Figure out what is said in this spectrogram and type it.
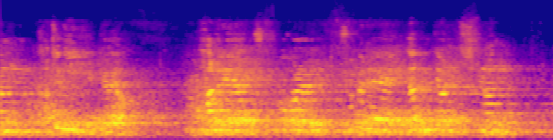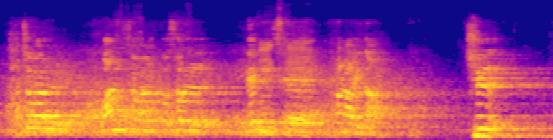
움직이는 가정이 되어 하늘의 축복을 주변에 연결시키는 가정을 완성할 것을 맹세 하나이다. 7.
